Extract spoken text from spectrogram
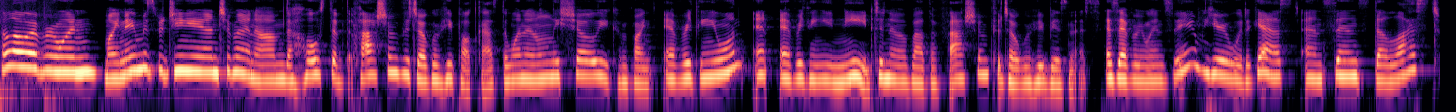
Hello, everyone. My name is Verginiya Yancheva, and I'm the host of the Fashion Photography Podcast, the one and only show you can find everything you want and everything you need to know about the fashion photography business. As every Wednesday, I'm here with a guest, and since the last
